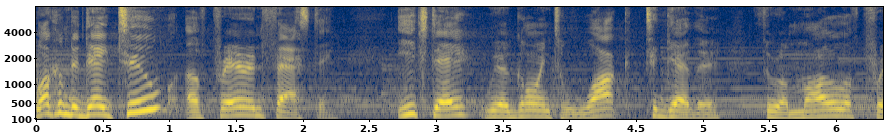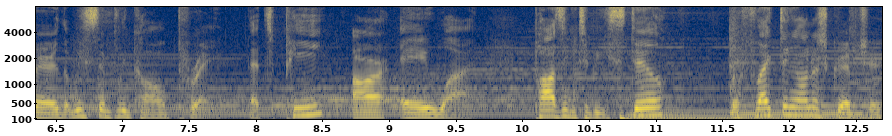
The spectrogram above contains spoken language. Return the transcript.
Welcome to day two of prayer and fasting. Each day, we are going to walk together through a model of prayer that we simply call pray. That's P R A Y. Pausing to be still, reflecting on the scripture,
